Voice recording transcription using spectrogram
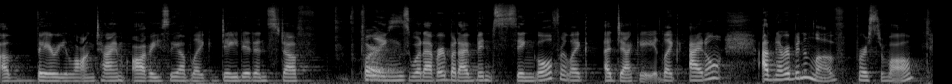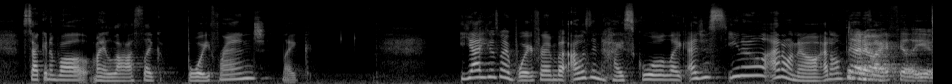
a very long time. Obviously, I've like dated and stuff, flings, whatever, but I've been single for like a decade. Like, I don't, I've never been in love, first of all. Second of all, my last like boyfriend, like, yeah, he was my boyfriend, but I was in high school. Like, I just, you know, I don't know. I don't think. I know. Like, I feel you.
